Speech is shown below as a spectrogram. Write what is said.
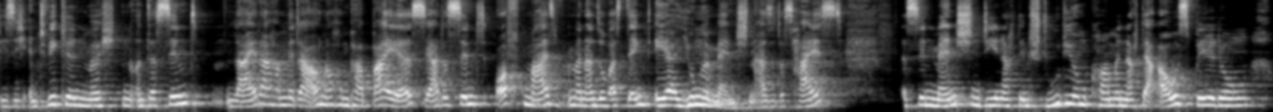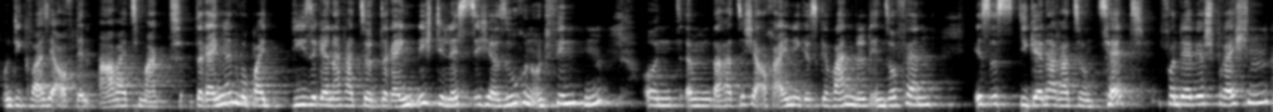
die sich entwickeln möchten. Und das sind, leider haben wir da auch noch ein paar Bias, ja, das sind oftmals, wenn man an sowas denkt, eher junge Menschen. Also das heißt, es sind Menschen, die nach dem Studium kommen, nach der Ausbildung und die quasi auf den Arbeitsmarkt drängen, wobei diese Generation drängt nicht, die lässt sich ja suchen und finden. Und ähm, da hat sich ja auch einiges gewandelt. Insofern ist es die Generation Z, von der wir sprechen.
